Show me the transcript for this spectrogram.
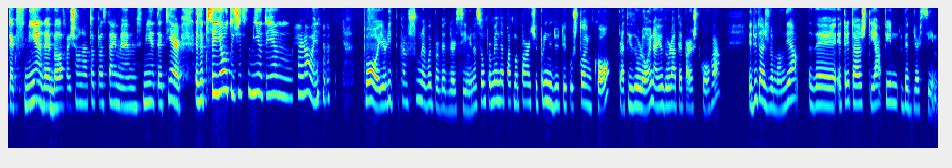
tek fëmija dhe e ballafaqon atë pastaj me fëmijët e tjerë. Edhe pse jo të gjithë fëmijët të jenë heronj. Po, të rinjtë kanë shumë nevojë për vetëvlerësimin. Nëse unë përmenda pak më parë që prindit duhet të kushtojnë kohë, pra t'i dhurojnë, ajo dhurata e parë është koha, e dyta është vëmendja dhe e treta është t'i japin vetëvlerësim.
